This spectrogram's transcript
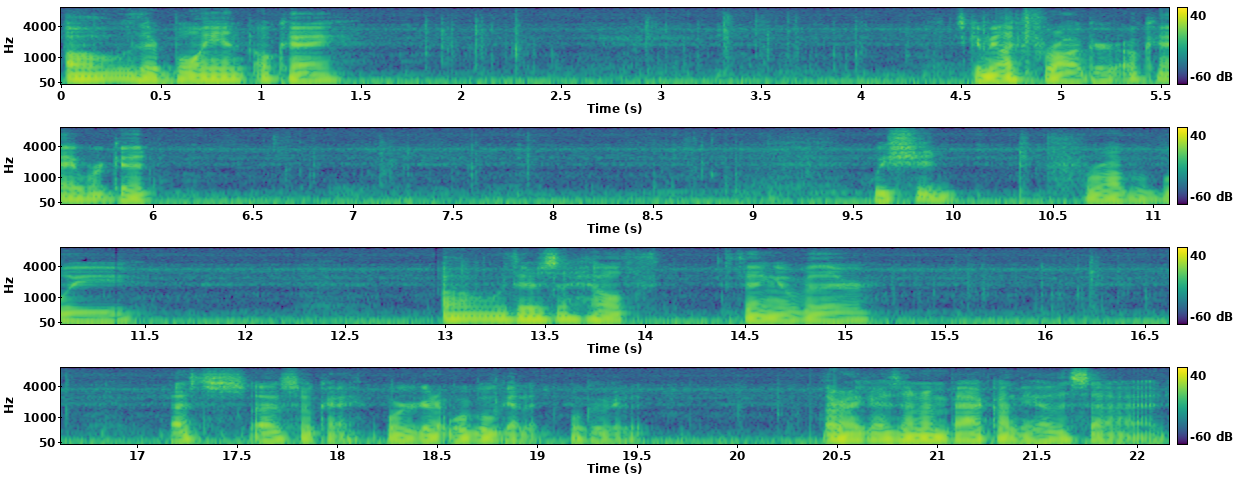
Oh, they're buoyant. Okay. It's gonna be like Frogger. Okay, we're good. We should probably... Oh, there's a health thing over there. That's that's okay. We're gonna we'll go get it. We'll go get it. Alright guys, and I'm back on the other side.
